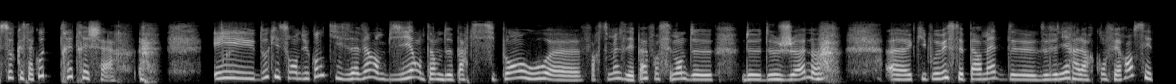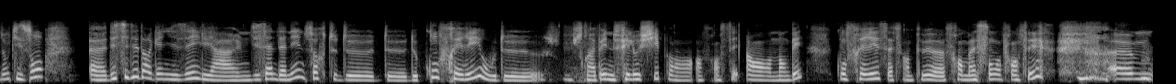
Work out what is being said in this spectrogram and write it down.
sauf que ça coûte très très cher. Et donc, ils se sont rendus compte qu'ils avaient un biais en termes de participants où forcément, ils n'avaient pas forcément de, de, jeunes qui pouvaient se permettre de, venir à leur conférence. Et donc, ils ont euh, décidé d'organiser il y a une dizaine d'années une sorte de, de, de, confrérie ou de ce qu'on appelle une fellowship en, en, français, en anglais. Confrérie, ça fait un peu euh, franc-maçon en français. euh,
